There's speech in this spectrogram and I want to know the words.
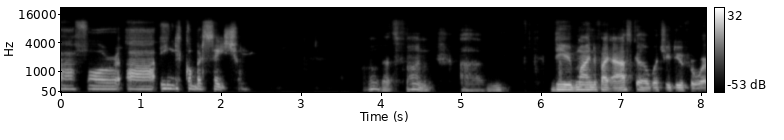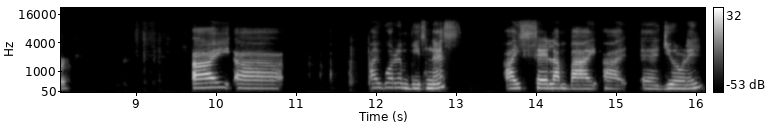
uh, for uh, English conversation. Oh, that's fun. Um, do you mind if I ask uh, what you do for work? I uh, I work in business. I sell and buy uh, uh, jewelry.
